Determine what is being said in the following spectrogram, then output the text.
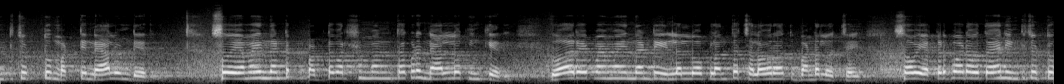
ఇంటి చుట్టూ మట్టి నేల ఉండేది. సో ఏమైందంటే పడ్డ వర్షం అంతా కూడా నేలలోకి ఇంకేది. వారేపు రేపు ఏమైందంటే ఇళ్ళ లోపలంతా చలవరాతు బండలు వచ్చాయి. సో ఎక్కడ పాడవుతాయని ఇంటి చుట్టూ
